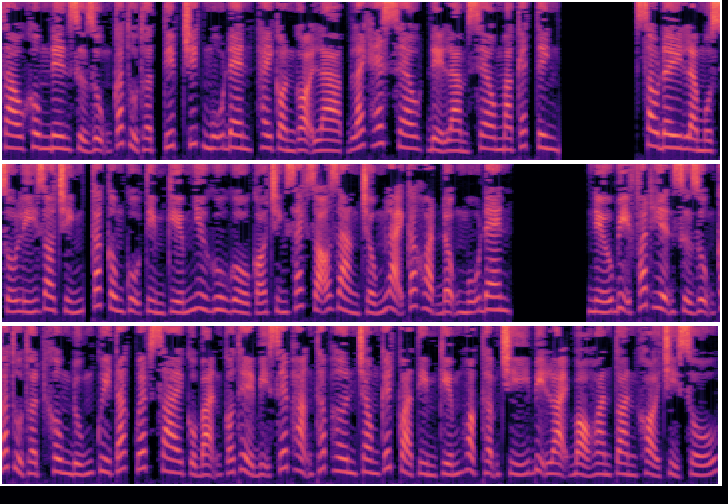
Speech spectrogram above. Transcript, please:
sao không nên sử dụng các thủ thuật tip trick mũ đen hay còn gọi là black hat SEO để làm SEO marketing. Sau đây là một số lý do chính, các công cụ tìm kiếm như Google có chính sách rõ ràng chống lại các hoạt động mũ đen. Nếu bị phát hiện sử dụng các thủ thuật không đúng quy tắc, website của bạn có thể bị xếp hạng thấp hơn trong kết quả tìm kiếm hoặc thậm chí bị loại bỏ hoàn toàn khỏi chỉ số.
